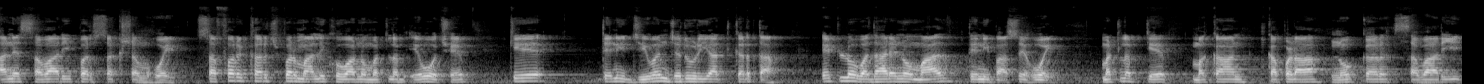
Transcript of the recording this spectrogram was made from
અને સવારી પર સક્ષમ હોય. સફર ખર્ચ પર માલિક હોવાનો મતલબ એવો છે કે તેની જીવન જરૂરિયાત કરતાં એટલો વધારેનો માલ તેની પાસે હોય. મતલબ કે મકાન, કપડાં, નોકર, સવારી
